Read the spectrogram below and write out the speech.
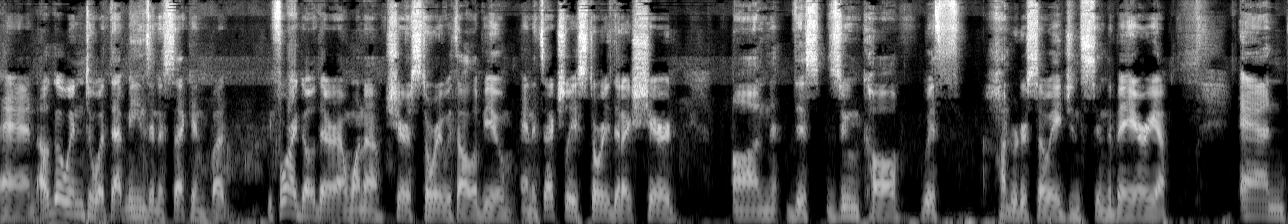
And I'll go into what that means in a second. But before I go there, I want to share a story with all of you. And it's actually a story that I shared on this Zoom call with 100 or so agents in the Bay Area. And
